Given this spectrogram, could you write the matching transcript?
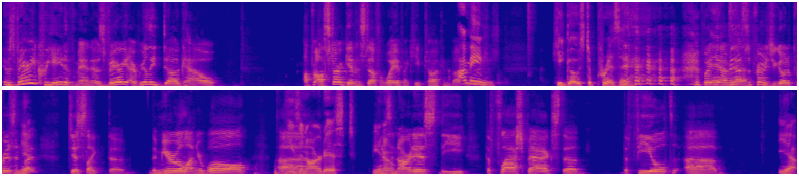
it was very creative, man. It was very. I really dug how. I'll, I'll start giving stuff away if I keep talking about. I mean, just- he goes to prison. but yeah, I And, mean that's uh, the premise. You go to prison, yeah. but just like the the mural on your wall. Uh, He's an artist, you know. He's an artist. The the flashbacks, the the field. Uh, yeah,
